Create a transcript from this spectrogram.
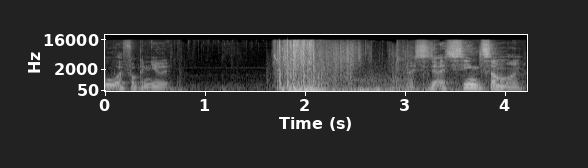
Oh, I fucking knew it. I, I seen someone.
